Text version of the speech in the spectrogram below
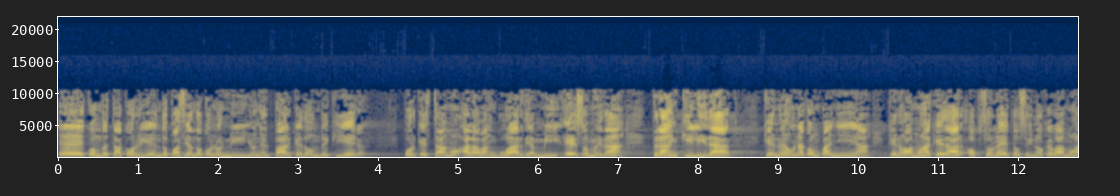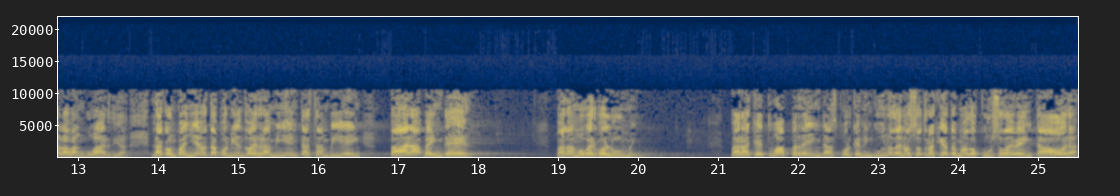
eh, cuando estás corriendo, paseando con los niños, en el parque, donde quiera. Porque estamos a la vanguardia. A mí eso me da tranquilidad que no es una compañía que nos vamos a quedar obsoletos, sino que vamos a la vanguardia. La compañía nos está poniendo herramientas también para vender, para mover volumen, para que tú aprendas, porque ninguno de nosotros aquí ha tomado curso de venta. Ahora,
